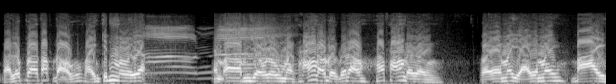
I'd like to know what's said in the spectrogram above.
Là lúc đó tốc độ cũng khoảng 90 á. Em ôm vô luôn mà thắng đâu được nữa đâu. Hết thắng được rồi rồi em mới vợ em mới. Bay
